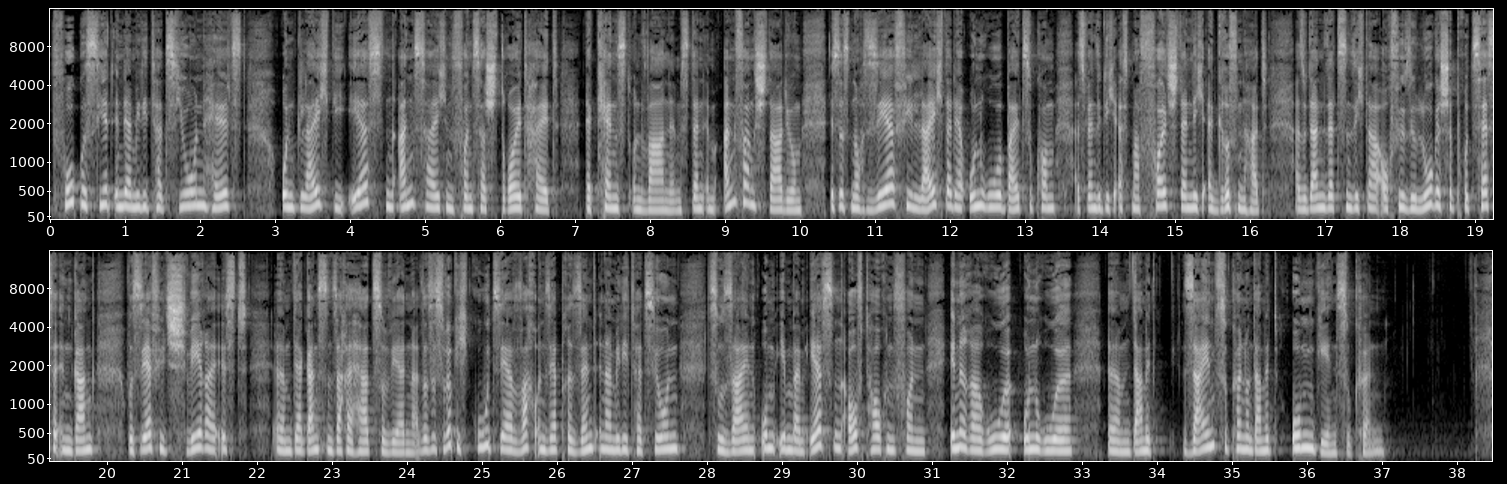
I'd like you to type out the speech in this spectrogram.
fokussiert in der Meditation hältst und gleich die ersten Anzeichen von Zerstreutheit erkennst und wahrnimmst. Denn im Anfangsstadium ist es noch sehr viel leichter, der Unruhe beizukommen, als wenn sie dich erstmal vollständig ergriffen hat. Also dann setzen sich da auch physiologische Prozesse in Gang, wo es sehr viel schwerer ist, ähm, der ganzen Sache Herr zu werden. Also es ist wirklich gut, sehr wach und sehr präsent in der Meditation zu sein, um eben beim ersten Auftauchen von innerer Ruhe, Unruhe, ähm, damit sein zu können und damit umgehen zu können.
